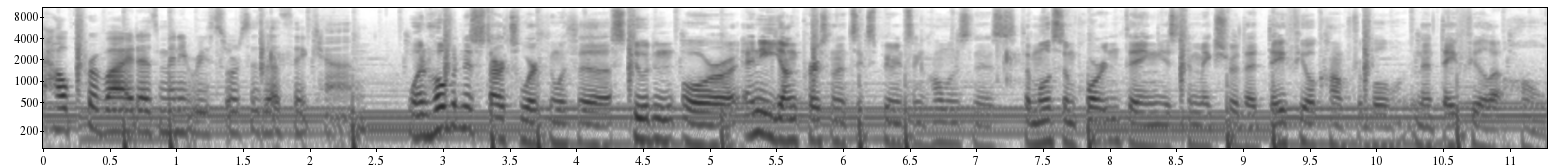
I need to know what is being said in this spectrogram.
help provide as many resources as they can. When Jovenes starts working with a student or any young person that's experiencing homelessness, the most important thing is to make sure that they feel comfortable and that they feel at home.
